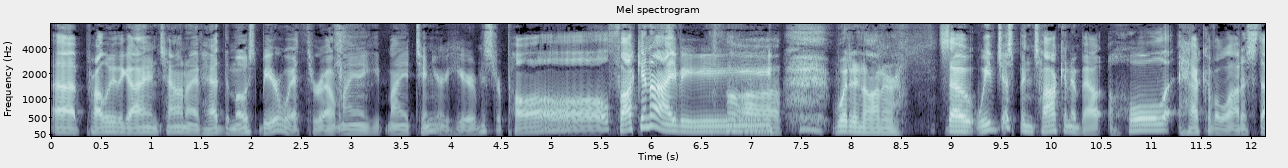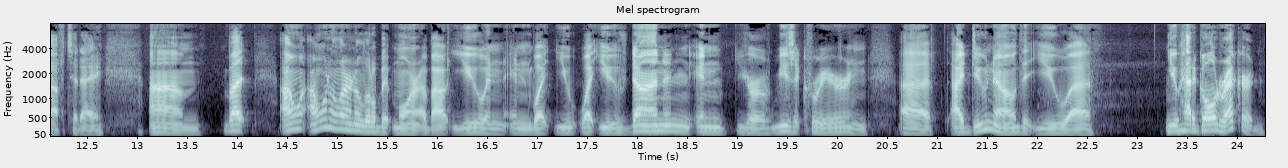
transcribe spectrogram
uh, probably the guy in town I've had the most beer with throughout my my tenure here, Mr. Paul fucking Ivy. What an honor. So we've just been talking about a whole heck of a lot of stuff today, um, but I want to learn a little bit more about you and, and what you what you've done in, in your music career. And uh, I do know that you uh, you had a gold record.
